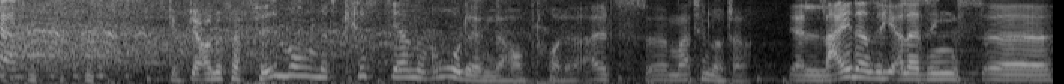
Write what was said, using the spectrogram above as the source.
Ja. Gibt ja auch eine Verfilmung mit Christian Rode in der Hauptrolle als äh, Martin Luther. Der leider sich allerdings äh,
